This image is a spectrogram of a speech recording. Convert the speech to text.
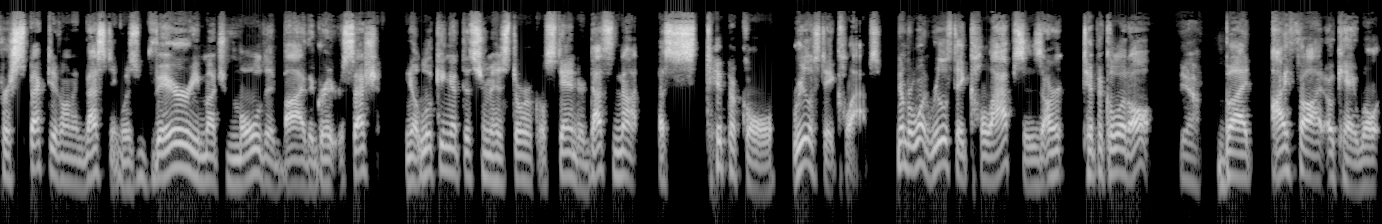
perspective on investing was very much molded by the Great Recession. You know, looking at this from a historical standard, that's not a typical real estate collapse. Number one, real estate collapses aren't typical at all. Yeah. But I thought, okay, well,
